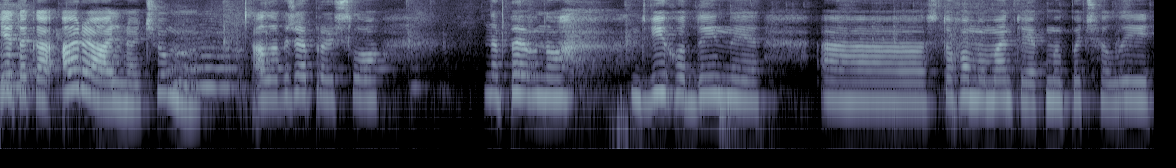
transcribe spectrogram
Я така, а реально, чому? Але вже пройшло, напевно, дві години. З того моменту, як ми почали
